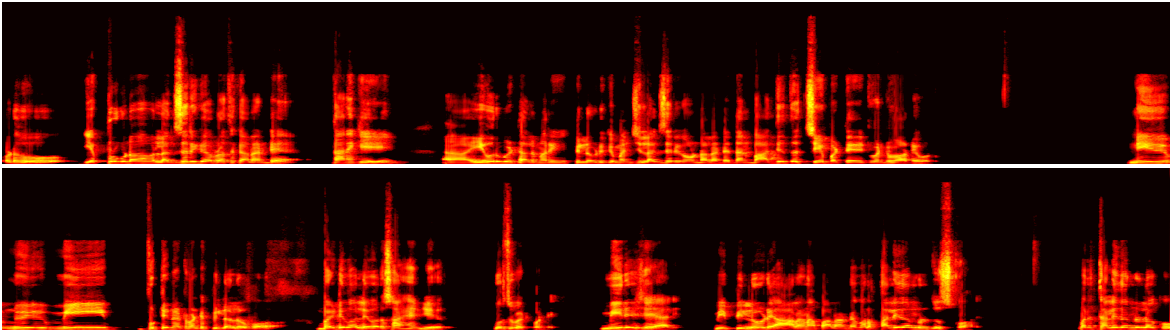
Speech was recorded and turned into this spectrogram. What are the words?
వాడు ఎప్పుడు కూడా లగ్జరీగా బ్రతకాలంటే దానికి ఎవరు పెట్టాలి మరి? పిల్లోడికి మంచి లగ్జరీగా ఉండాలంటే దాని బాధ్యత చేపట్టేటువంటి వాడేవాడు. నీ నీ మీ పుట్టినటువంటి పిల్లలకు బయటి వాళ్ళు ఎవరు సహాయం చేయరు. గుర్తుపెట్టుకోండి. మీరే చేయాలి. మీ పిల్లోడి ఆలన పాలన వాళ్ళ తల్లిదండ్రులు చూసుకోవాలి. మరి తల్లిదండ్రులకు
